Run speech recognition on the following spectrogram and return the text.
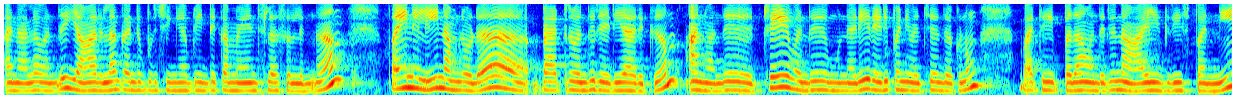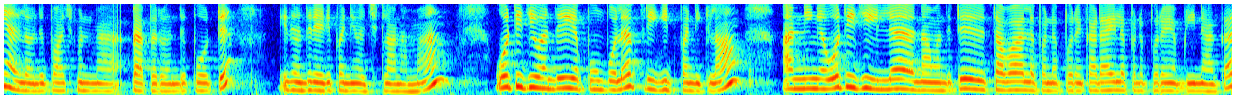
அதனால் வந்து யாரெல்லாம் கண்டுபிடிச்சிங்க அப்படின்ட்டு கமெண்ட்ஸில் சொல்லுங்கள் ஃபைனலி நம்மளோட பேட்டர் வந்து ரெடியாக இருக்குது அண்ட் வந்து ட்ரே வந்து முன்னாடியே ரெடி பண்ணி வச்சுருந்துருக்கணும். பட் இப்போ தான் வந்துட்டு நான் ஆயில் க்ரீஸ் பண்ணி அதில் வந்து பாச்மெண்ட் பேப்பர் வந்து போட்டு இதை வந்து ரெடி பண்ணி வச்சுக்கலாம் நம்ம. ஓடிஜி வந்து எப்பவும் போல் ஃப்ரீ ஹீட் பண்ணிக்கலாம். அண்ட் நீங்கள் ஓடிஜி இல்லை நான் வந்துட்டு தவாவில் பண்ண போகிறேன் கடாயில் பண்ண போகிறேன் அப்படின்னாக்கா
